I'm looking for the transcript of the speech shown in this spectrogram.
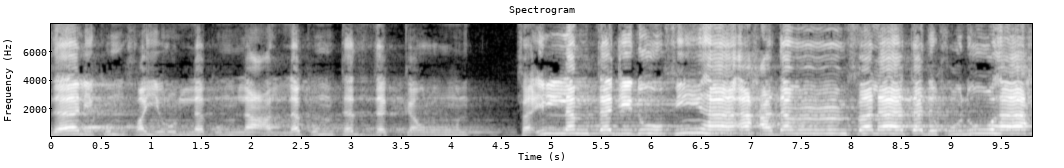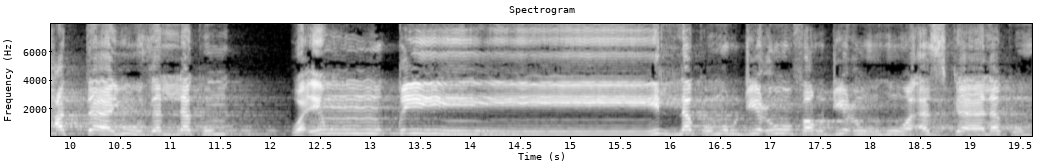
ذلكم خير لكم لعلكم تذكرون. فإن لم تجدوا فيها أحدا فلا تدخلوها حتى يوذن لكم. وإن قيل لكم ارجعوا فارجعوا هو أزكى لكم.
